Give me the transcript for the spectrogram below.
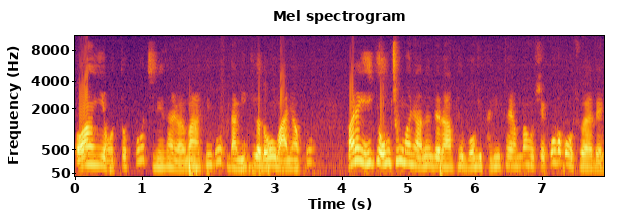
어항이 어떻고 지린산이 얼마나 끼고 그 다음 이끼가 너무 많이 왔고 만약에 이끼 엄청 많이 왔는데 나 배- 먹이 100리터에 한 방울씩 꼬박꼬박 줘야 돼.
